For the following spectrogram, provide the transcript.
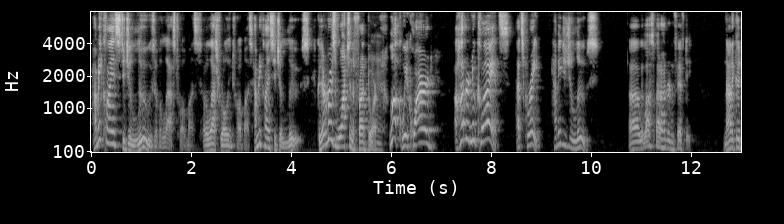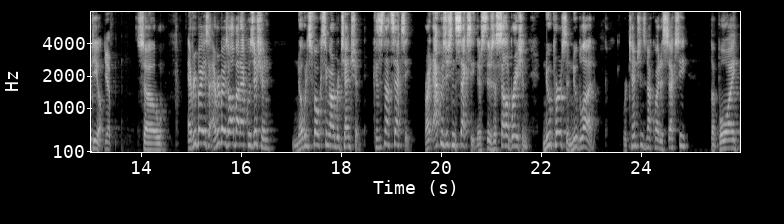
how many clients did you lose over the last 12 months, over the last rolling 12 months? How many clients did you lose? Because everybody's watching the front door. Mm-hmm. Look, we acquired 100 new clients. That's great. How many did you lose? Uh, we lost about 150. Not a good deal. Yep. So everybody's everybody's all about acquisition. Nobody's focusing on retention because it's not sexy, right? Acquisition's sexy. There's there's a celebration, new person, new blood. Retention's not quite as sexy, but boy,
